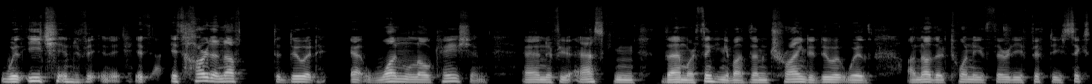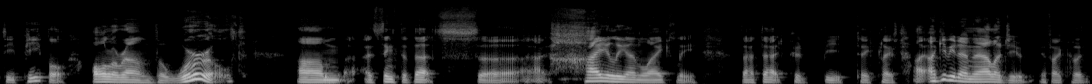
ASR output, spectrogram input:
with each individual. It's it's hard enough to do it at one location and if you're asking them or thinking about them trying to do it with another 20, 30, 50, 60 people all around the world, um, I think that that's uh, highly unlikely that that could be take place. I, will give you an analogy, if I could.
